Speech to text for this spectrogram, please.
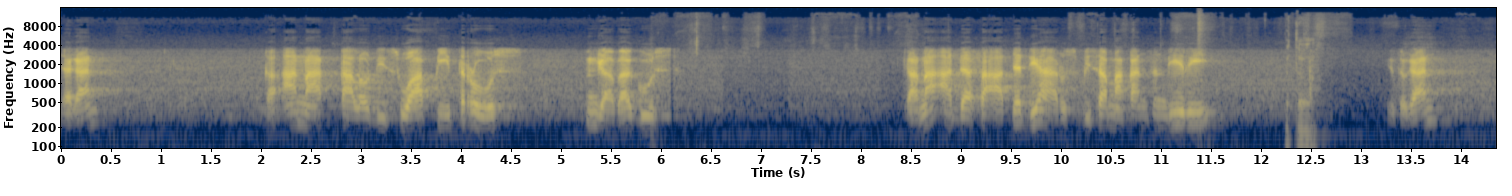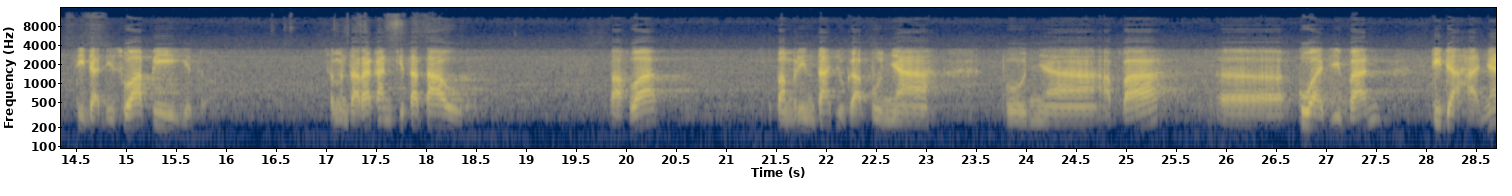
ya kan? Ke anak kalau disuapi terus nggak bagus. Karena ada saatnya dia harus bisa makan sendiri. Betul. gitu kan? Tidak disuapi gitu. Sementara kan kita tahu bahwa pemerintah juga punya punya apa eh, kewajiban tidak hanya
